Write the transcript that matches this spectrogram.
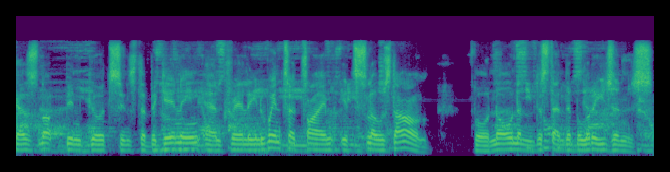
has not been good since the beginning, and really in winter time it slows down for known and understandable reasons.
